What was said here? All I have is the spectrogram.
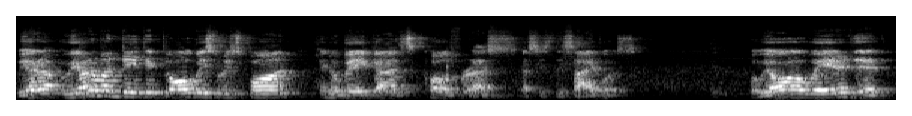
We are, we are mandated to always respond and obey God's call for us as His disciples. But we are aware that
